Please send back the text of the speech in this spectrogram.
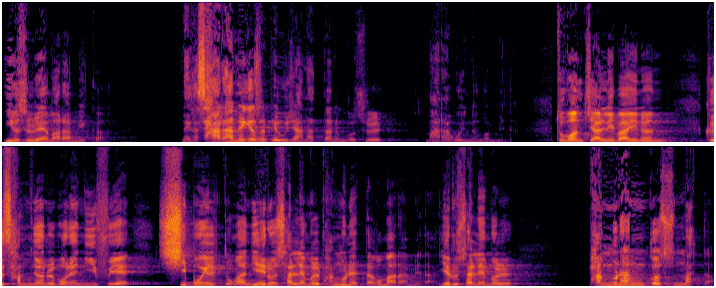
이것을 왜 말합니까? 내가 사람에게서 배우지 않았다는 것을 말하고 있는 겁니다. 두 번째 알리바이는 그 3년을 보낸 이후에 15일 동안 예루살렘을 방문했다고 말합니다. 예루살렘을 방문한 것은 맞다.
